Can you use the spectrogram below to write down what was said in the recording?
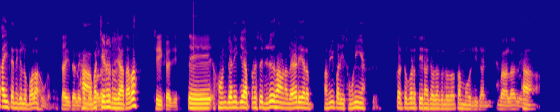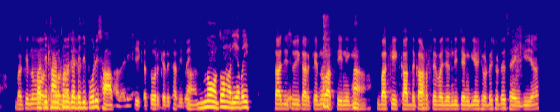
2.5 ਕਿਲੋ ਬੋਲਾ ਹੋਊਗਾ ਬਈ। 2.5 ਕਿਲੋ ਹਾਂ ਬੱਚੇ ਨੂੰ ਰਜਾਤਾ ਵਾ। ਠੀਕ ਹੈ ਜੀ। ਤੇ ਹੁਣ ਜਾਨੀ ਕਿ ਆਪਣੇ ਸੇ ਜਿਹੜੇ ਹਿਸਾਬ ਨਾਲ ਵੈੜ ਯਾਰ ਸਮੀ ਬੜੀ ਸੋਹਣੀ ਆ। ਘੱਟੋ ਘੱਟ 13 14 ਕਿਲੋ ਦਾ ਤਾਂ ਮੁੱਲ ਗੱਲ ਹੀ ਆ। ਬਾਲਾ ਨਹੀਂ। ਹਾਂ। ਬਾਕੀ ਨੂੰ ਬਾਕੀ ਥਣ ਥਣ ਜੱਡੇ ਦੀ ਪੂਰੀ ਸਾਫ਼ ਆ ਵੈੜੀ ਠੀਕ ਹੈ ਤੋਰ ਕੇ ਦਿਖਾ ਦੀ ਬਈ। ਹਾਂ ਨਹਾਉਣ ਧੋਣ ਵਾਲੀ ਆ ਬਈ। ਤਾਜੀ ਸੂਈ ਕਰਕੇ ਨਵਾਤੀ ਨੀ ਗੀ ਹਾਂ। ਬਾਕੀ ਕੱਦ ਕਾਠ ਤੇ ਵਜਨ ਦੀ ਚੰਗੀ ਆ ਛੋਟੇ ਛੋਟੇ ਸੈਂਗੀ ਆ।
